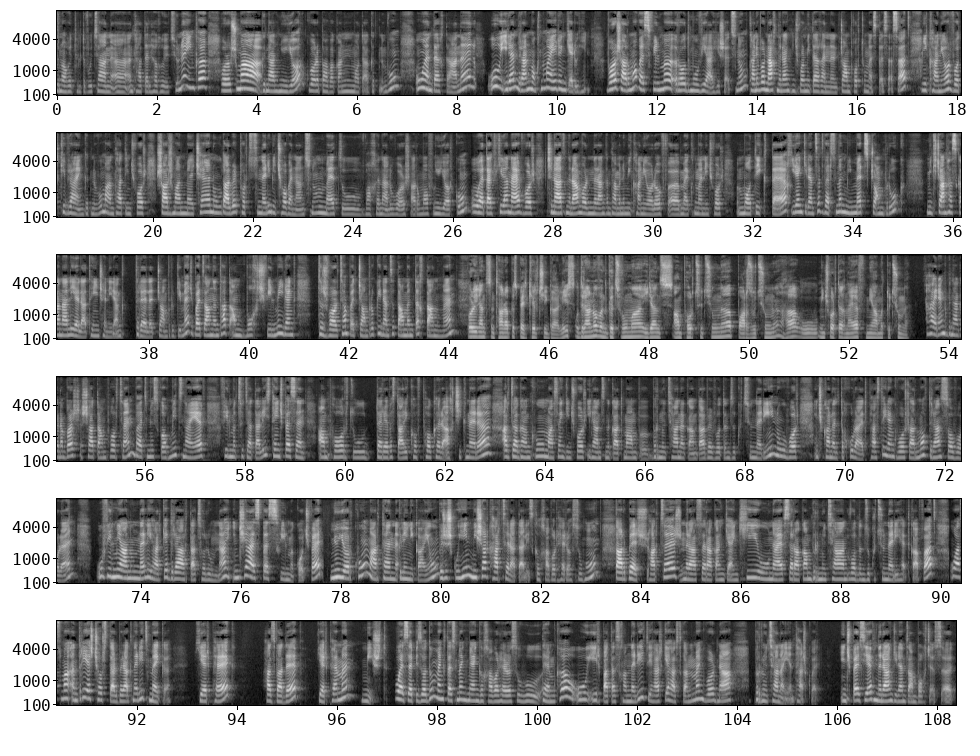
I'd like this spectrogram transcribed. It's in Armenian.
ծնողի թույլտվության ընդհատել հղիությունը, ինքը որոշում է գնալ Նյու Յորք, որը բավականին մոտ է գտնվում, ու այնտեղ դա անել, ու իրեն դրան մոգնում է իր ընկերուհին։ Որոշ առումով այս ֆիլմը road movie է հիշեցնում, քանի որ նախ նրանք ինչ որ միտեղ են ճամփորդում, այսպես ասած, մի քանի օր ոդկի վրա են գտնվում, անդադ ինչ որ շարժման մեջ են ու տարբեր փորձությունների միջով են անցնում մեծ ու վախենալու որոշ առումով Նյու Յորքում ու հետաքրքիր է նաև որ չնայած նրան որ նրանք ընդամենը մի քանի օրով մեկնում են ինչ որ մոտիկ տեղ իրենք իրենց հետ վերցնում են մի մեծ ճամբրուկ մի քիչ անհասկանալի է լա թե ինչ են իրանք դրել այդ ճամբրուկի մեջ բայց անընդհատ ամբողջ ֆիլմը իրենք դժվարությամբ այդ ճամբրուկը իրենց հետ ամենտեղ տանում են, որ իրենց ընդհանրապես պետք էլ չի գալիս, ու դրանով ընդգծվում է իրենց ամփորձությունը, པարզությունը, հա, ու ինչ որտեղ նաև միամտությունը Հա, իրենք բնականաբար շատ ամփորձ են, բայց մյուս կողմից նաև ֆիլմը ցույց է տալիս, թե ինչպես են ամփորձ ու դեռևս տարիքով փոքր աղջիկները արձագանքում, ասենք, ինչ որ իրանց նկատմամբ բռնությանը կամ տարբեր ոտնձգություններին ու որ ինչքան էլ տխուր է այդ փաստը, իրենք ոչ արմով դրան սովոր են ու ֆիլմի անունն էլ իհարկե դրա արտացոլումն է, ինչի այսպես ֆիլմը կոչվել։ Նյու Յորքում արդեն կլինիկայում բժշկուհին մի շարք հարցեր է տալիս գլխավոր հերոսուհուն, տարբեր հարցեր նրա սեռական կյանքի ու նաև սեռական բռնության ոտնձգությունների հետ կապված, ու ասում է՝ «Ընտրի ես 4 տարբերակներից մեկը»։ Երբեք, հազվադեպ, երբեմն, միշտ։ Ու այս էպիզոդում մենք տեսնում ենք միայն գլխավոր հերոսուհու դեմքը ու իր պատասխաններից իհարկե հասկանում ենք, որ նա բռնության է ենթարկվել ինչպես եւ նրանք իրենց ամբողջ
